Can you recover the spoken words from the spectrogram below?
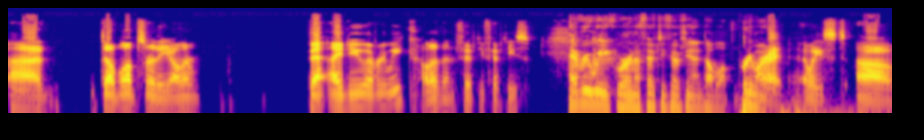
Uh, double ups are the other bet I do every week, other than 50 50s. Every week we're in a 50 50 and a double up, pretty much. Right, at least. Um,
